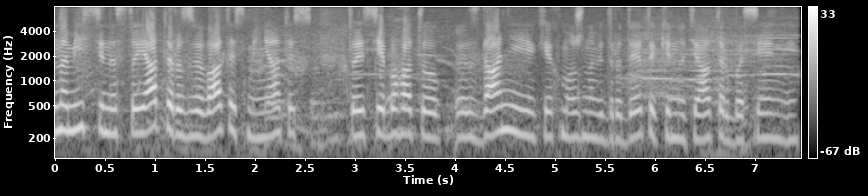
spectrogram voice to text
на, місці не стояти, розвиватись, мінятись. Тобто є багато е, здань, яких можна відродити, кінотеатр, басейн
